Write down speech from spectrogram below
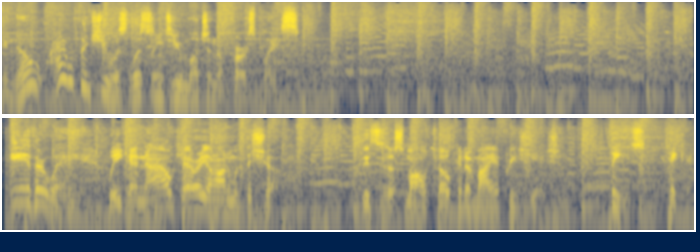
You know, I don't think she was listening to you much in the first place. Either way, we can now carry on with the show. This is a small token of my appreciation. Please, take it.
